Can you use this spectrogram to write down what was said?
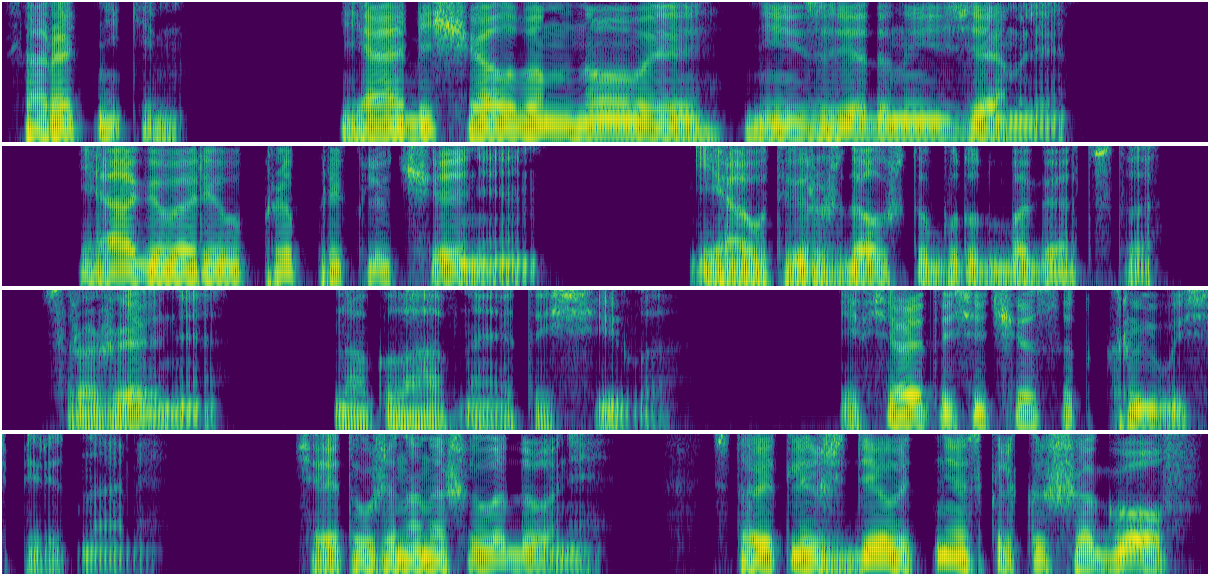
«Соратники, я обещал вам новые, неизведанные земли. Я говорил про приключения. Я утверждал, что будут богатства, сражения, Но главное — это сила. И все это сейчас открылось перед нами. Все это уже на нашей ладони. Стоит лишь сделать несколько шагов.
